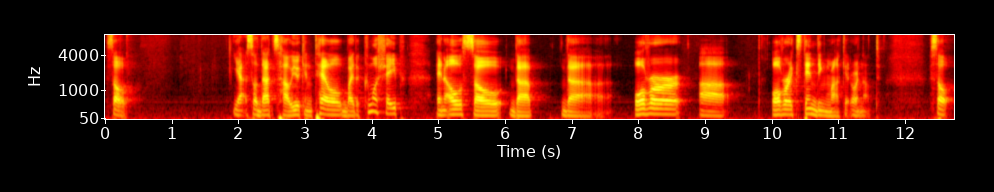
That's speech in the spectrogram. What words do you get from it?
So yeah, so that's how you can tell by the Kumo shape and also the the over uh, overextending market or not. So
